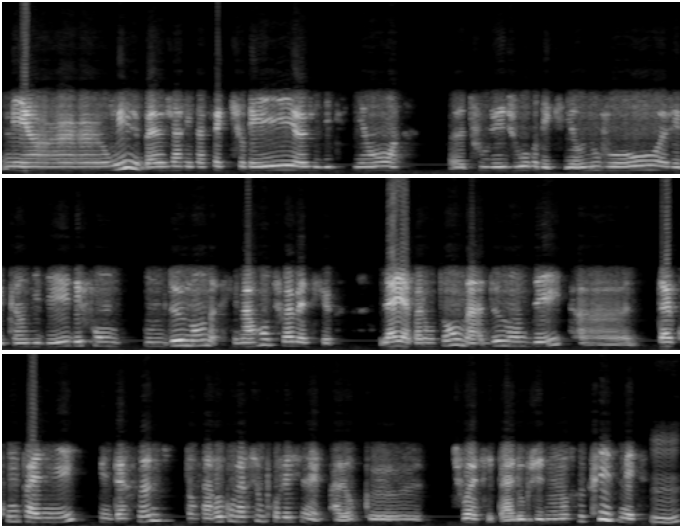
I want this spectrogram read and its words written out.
Mais euh, oui, ben, j'arrive à facturer. Euh, j'ai des clients tous les jours, des clients nouveaux. J'ai plein d'idées. Des fois on me demande, c'est marrant, tu vois, parce que Là, il y a pas longtemps, on m'a demandé euh, d'accompagner une personne dans sa reconversion professionnelle. Alors que, tu vois, c'est pas l'objet de mon entreprise, mais mhm.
